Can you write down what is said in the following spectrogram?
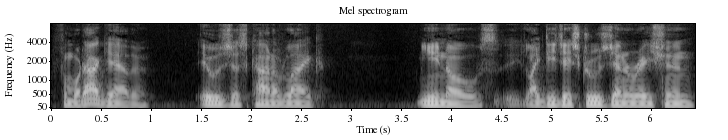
from what I gather, it was just kind of like, you know, like DJ Screw's generation.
